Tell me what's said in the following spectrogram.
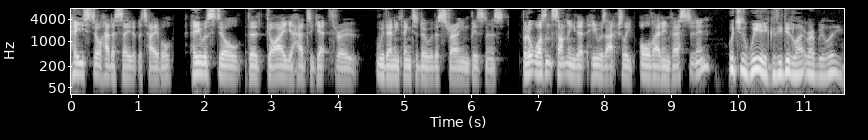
he still had a seat at the table. He was still the guy you had to get through with anything to do with Australian business. But it wasn't something that he was actually all that invested in. Which is weird because he did like rugby league.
